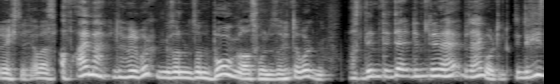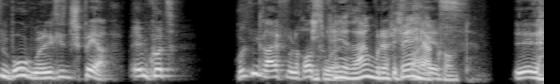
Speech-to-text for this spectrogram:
Richtig, aber auf einmal hinter dem Rücken so, so einen Bogen rausholen, so hinter Rücken. Was, den, den, den, den, den hergeholt, den, den riesen Bogen oder den riesen Speer. Eben kurz Rücken greifen und rausholen. Ich kann dir sagen, wo der Speer herkommt.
